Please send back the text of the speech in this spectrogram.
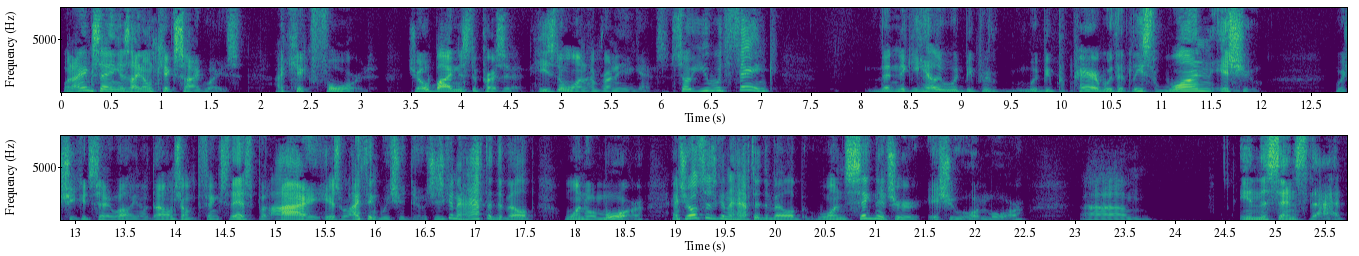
What I am saying is I don't kick sideways. I kick forward. Joe Biden is the president. He's the one I'm running against. So you would think that Nikki Haley would be would be prepared with at least one issue, where she could say, "Well, you know, Donald Trump thinks this, but I here's what I think we should do." She's going to have to develop one or more, and she also is going to have to develop one signature issue or more, um, in the sense that.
